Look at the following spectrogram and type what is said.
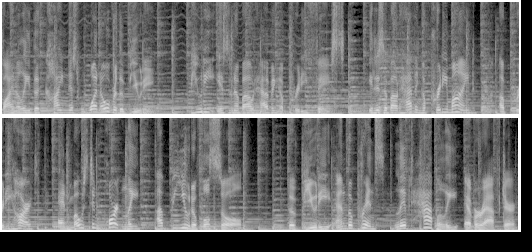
Finally, the kindness won over the beauty. Beauty isn't about having a pretty face. It is about having a pretty mind, a pretty heart, and most importantly, a beautiful soul. The beauty and the prince lived happily ever after.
